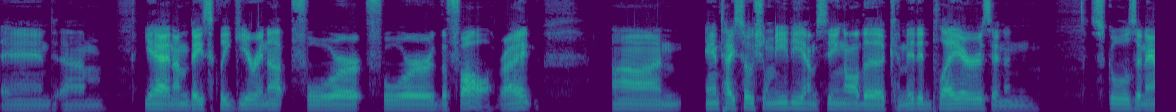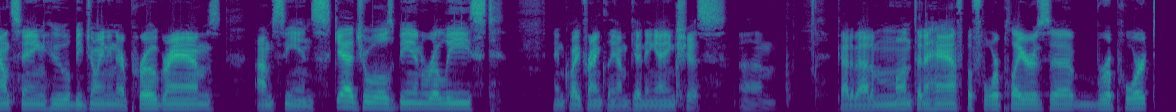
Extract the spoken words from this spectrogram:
and um, yeah, and I'm basically gearing up for for the fall, right? On anti-social media, I'm seeing all the committed players and, and schools announcing who will be joining their programs. I'm seeing schedules being released, and quite frankly, I'm getting anxious. Um, Got about a month and a half before players uh, report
